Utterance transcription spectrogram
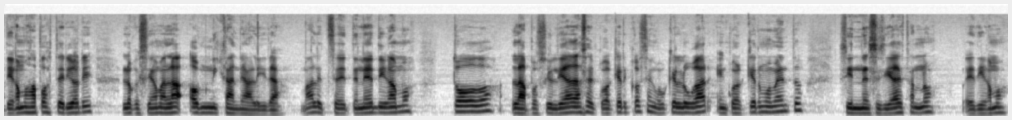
digamos, a posteriori lo que se llama la omnicanalidad, ¿vale? tener, digamos, toda la posibilidad de hacer cualquier cosa en cualquier lugar, en cualquier momento, sin necesidad de estarnos, eh, digamos,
